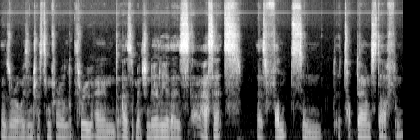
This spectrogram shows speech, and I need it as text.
Those are always interesting for a look through. And as I mentioned earlier, there's assets, there's fonts and top-down stuff and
